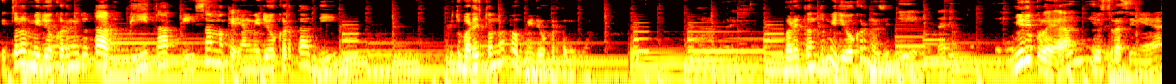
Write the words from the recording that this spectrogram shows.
itulah mediocre itu tapi tapi sama kayak yang mediocre tadi itu bariton apa mediocre tadi Bang? bariton tuh mediocre nggak sih iya tadi mirip lah ya Iya. ilustrasinya ya.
